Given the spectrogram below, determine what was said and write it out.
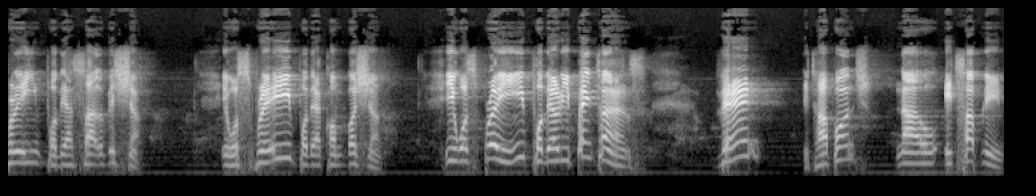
praying for their salvation. He was praying for their conversion. He was praying for their repentance. Then it happened. Now it's happening.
